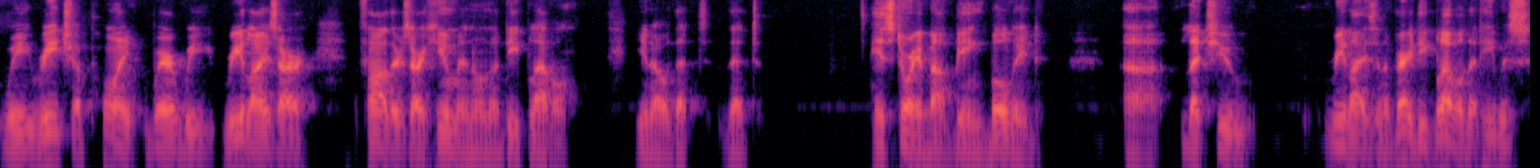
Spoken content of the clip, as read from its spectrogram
we reach a point where we realize our fathers are human on a deep level. You know that that his story about being bullied uh, let you realize in a very deep level that he was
